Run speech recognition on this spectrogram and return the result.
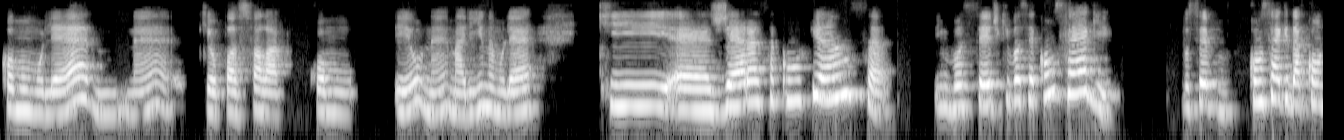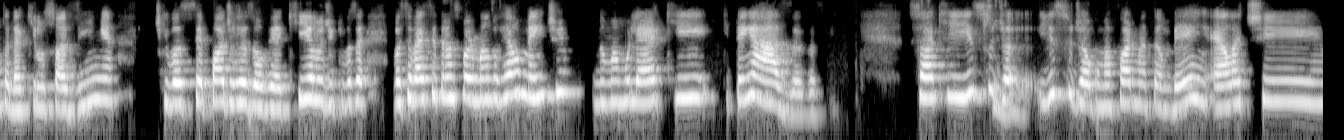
como mulher, né, que eu posso falar como eu, né, Marina, mulher, que é, gera essa confiança em você de que você consegue, você consegue dar conta daquilo sozinha, de que você pode resolver aquilo, de que você, você vai se transformando realmente numa mulher que, que tem asas. Assim. Só que isso de, isso, de alguma forma, também, ela te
